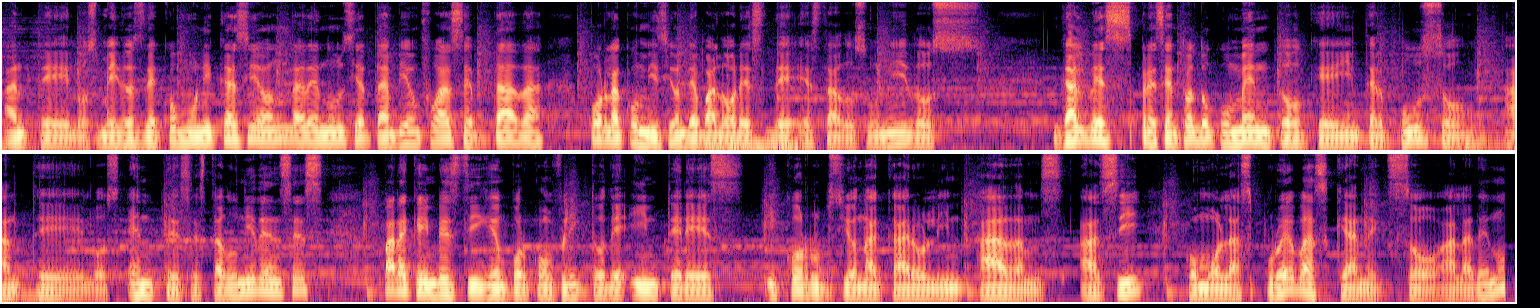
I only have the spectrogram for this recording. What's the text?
ante los medios de comunicación, la denuncia también fue aceptada por la Comisión de Valores de Estados Unidos. Galvez presentó el documento que interpuso ante los entes estadounidenses para que investiguen por conflicto de interés y corrupción a Caroline Adams, así como las pruebas que anexó a la denuncia.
